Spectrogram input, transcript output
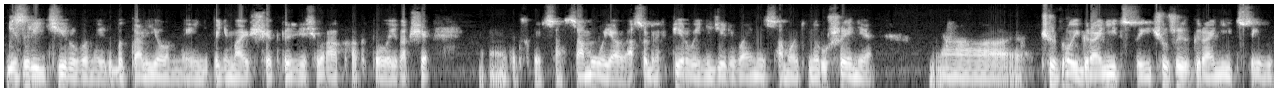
дезориентированные или батальонные, не понимающие, кто здесь враг, а кто, и вообще, э, так сказать, само, я, особенно в первые недели войны, само это нарушение – чужой границы и чужих границ, и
